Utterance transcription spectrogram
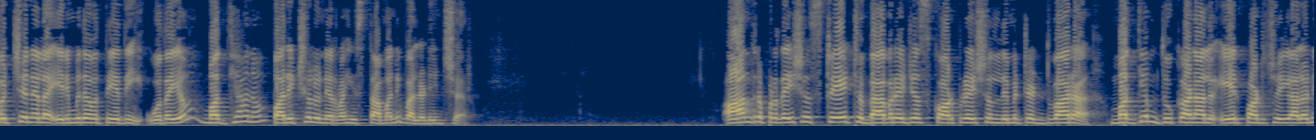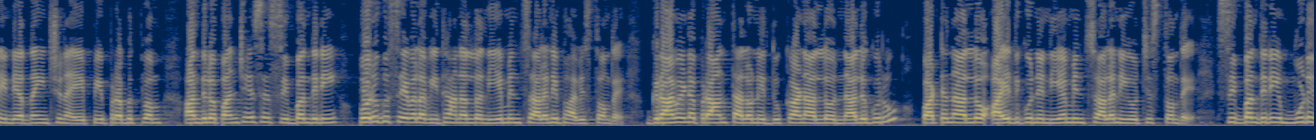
వచ్చే నెల ఎనిమిదవ తేదీ ఉదయం మధ్యాహ్నం పరీక్షలు నిర్వహిస్తామని వెల్లడించారు. Andhra Pradesh State Beverages Corporation Limited ద్వారా మద్యం దుకాణాలు ఏర్పాటు చేయాలని నిర్ణయించిన ఏపీ ప్రభుత్వం అందులో పనిచేసే సిబ్బందిని పొరుగు సేవల విధానంలో నియమించాలని భావిస్తోంది. గ్రామీణ ప్రాంతాల్లోని దుకాణాల్లో నలుగురు పట్టణాల్లో ఐదుగురిని నియమించాలని యోచిస్తోంది. సిబ్బందిని మూడు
